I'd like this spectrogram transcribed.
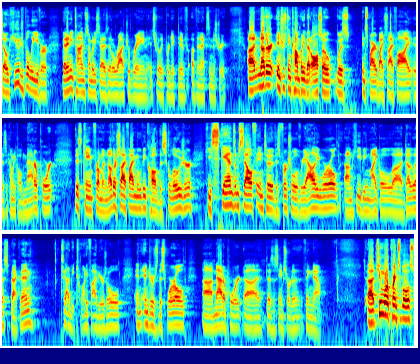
So, huge believer that anytime somebody says it'll rot your brain, it's really predictive of the next industry. Uh, another interesting company that also was inspired by sci fi is a company called Matterport. This came from another sci fi movie called Disclosure. He scans himself into this virtual reality world, um, he being Michael uh, Douglas back then. He's got to be 25 years old and enters this world. Uh, Matterport uh, does the same sort of thing now. Uh, two more principles,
